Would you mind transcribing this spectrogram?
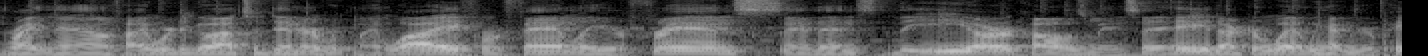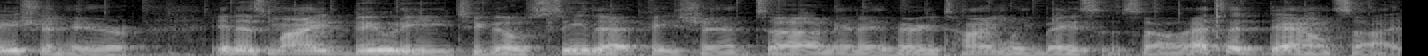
right now, if I were to go out to dinner with my wife or family or friends, and then the ER calls me and say, hey, Dr. Webb, we have your patient here, it is my duty to go see that patient um, in a very timely basis. So that's a downside.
